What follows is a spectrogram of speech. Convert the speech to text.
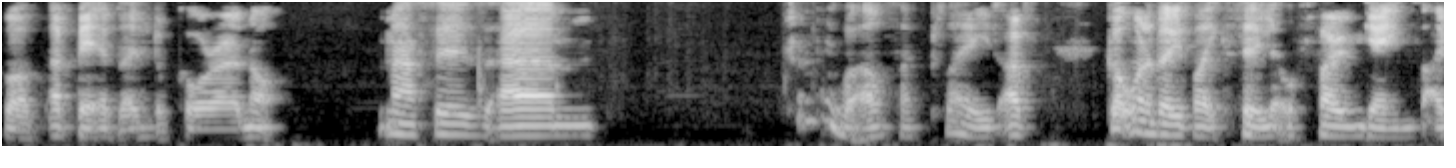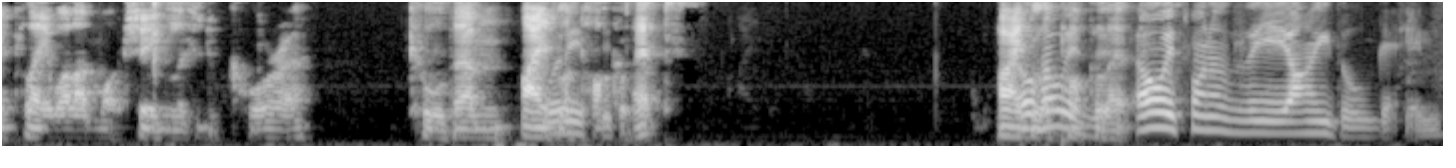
well, a bit of Legend of Korra, not masses. Um, trying to think what else I've played. I've got one of those like silly little phone games that I play while I'm watching Legend of Korra, called um, Idle What is it? Apocalypse. Idle oh, is it? Apocalypse. Oh, it's one of the idle games.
